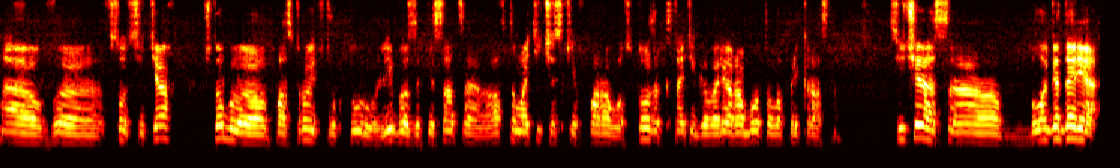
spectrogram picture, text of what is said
в, в соцсетях, чтобы построить структуру, либо записаться автоматически в паровоз. Тоже, кстати говоря, работало прекрасно. Сейчас, э, благодаря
